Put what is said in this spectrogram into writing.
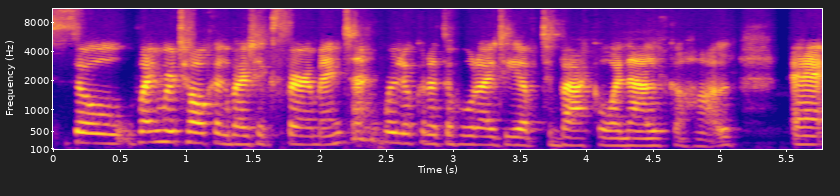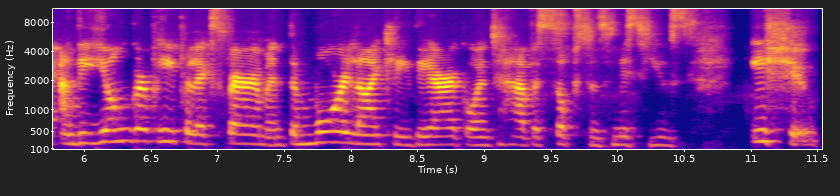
So, when we're talking about experimenting, we're looking at the whole idea of tobacco and alcohol. Uh, and the younger people experiment, the more likely they are going to have a substance misuse issue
